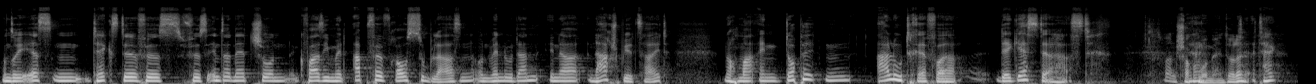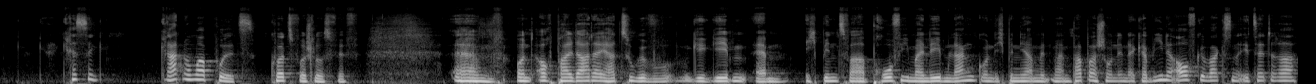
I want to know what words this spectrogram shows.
unsere ersten Texte fürs, fürs Internet schon quasi mit Abpfiff rauszublasen. Und wenn du dann in der Nachspielzeit nochmal einen doppelten Alu-Treffer der Gäste hast, Das war ein Schockmoment, oder? da, da kriegst du gerade nochmal Puls, kurz vor Schlusspfiff. Ähm, und auch Paul Dardai hat zugegeben, ähm, ich bin zwar Profi mein Leben lang und ich bin ja mit meinem Papa schon in der Kabine aufgewachsen etc.,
